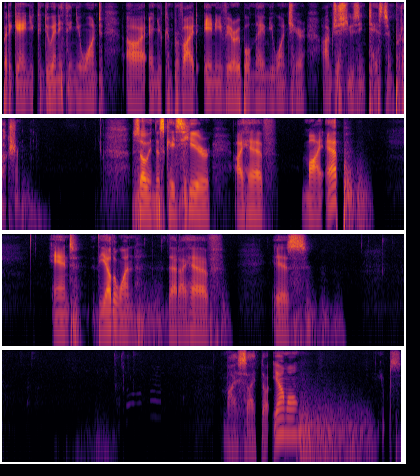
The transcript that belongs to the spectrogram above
But again, you can do anything you want, uh, and you can provide any variable name you want here. I'm just using test in production. So in this case here, I have my app, and the other one that I have is my site.yaml. Oops.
